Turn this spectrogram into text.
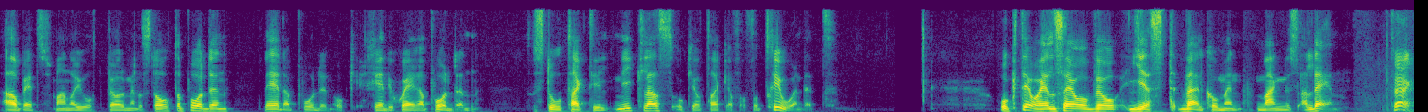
arbete som han har gjort både med att starta podden, leda podden och redigera podden. Så stort tack till Niklas och jag tackar för förtroendet. Och då hälsar jag vår gäst välkommen Magnus Aldén. Tack!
